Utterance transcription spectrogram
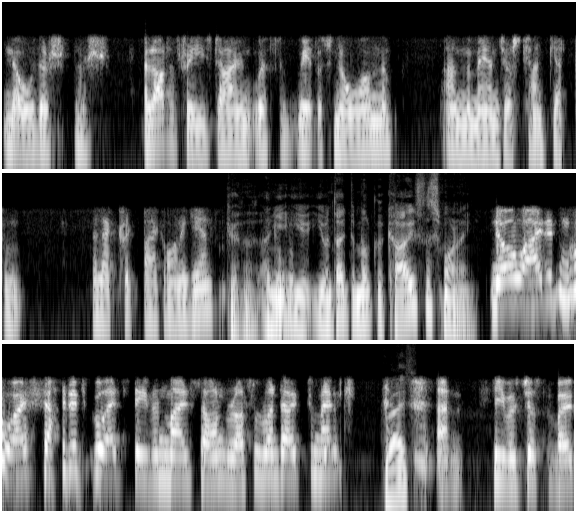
"No, there's there's a lot of trees down with the weight of snow on them, and the men just can't get them electric back on again." Goodness. And you, you, you went out to milk the cows this morning, No, I didn't go out. I didn't go out, Stephen. My son Russell went out to milk. Right? and he was just about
